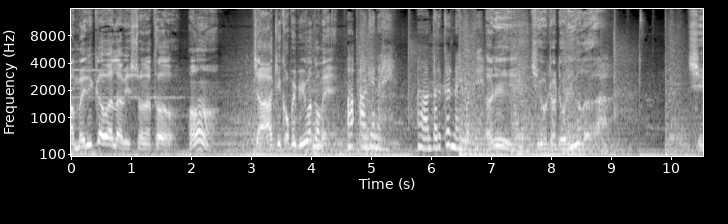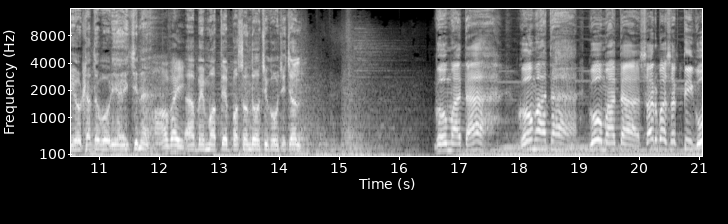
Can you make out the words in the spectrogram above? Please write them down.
ଆମେରିକା ବାଲା ବିଶ୍ୱନାଥ ହଁ ଚା କି କଫି ପିଇବ ତମେ ଆଜ୍ଞା ନାହିଁ ଦରକାର ନାହିଁ ମତେ ଆରେ ଝିଅଟା ଡରିଗଲା ଝିଅଟା ତ ବଢିଆ ହେଇଛି ନା ହଁ ଭାଇ ଆବେ ମତେ ପସନ୍ଦ ଅଛି କହୁଛି ଚାଲ गो माता गो माता गो माता सर्वशक्ति गो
